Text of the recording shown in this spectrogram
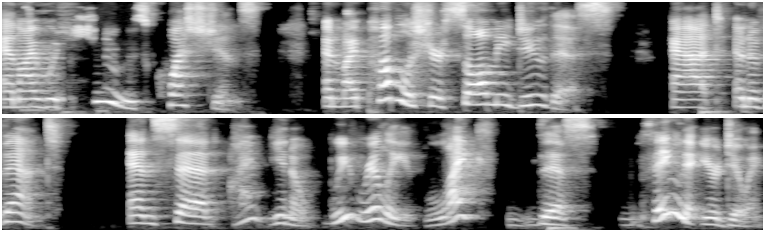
And I would choose questions. And my publisher saw me do this at an event and said, I, you know, we really like this thing that you're doing.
